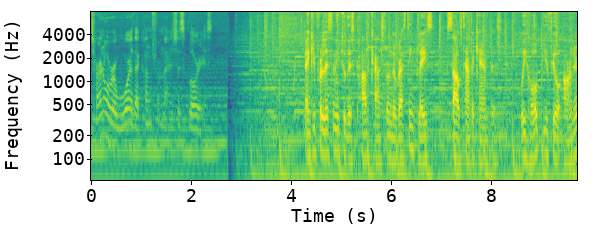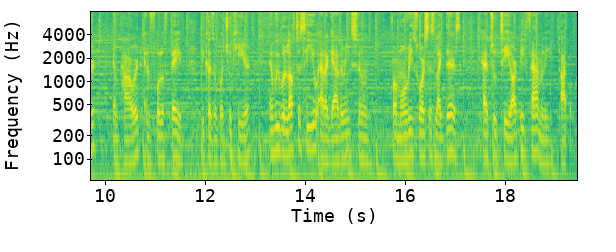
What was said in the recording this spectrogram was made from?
eternal reward that comes from that is just glorious. Thank you for listening to this podcast from the Resting Place South Tampa campus. We hope you feel honored, empowered, and full of faith because of what you hear, and we would love to see you at a gathering soon. For more resources like this, head to trpfamily.org.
